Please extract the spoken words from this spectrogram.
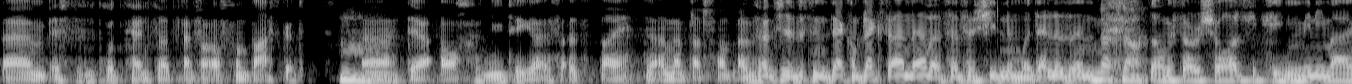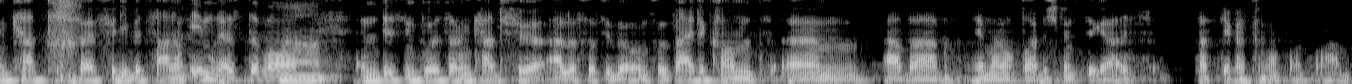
ähm, ist es ein Prozentsatz einfach auch vom Basket, hm. äh, der auch niedriger ist als bei den anderen Plattformen. Also es hört sich ein bisschen sehr komplex an, ne, weil es halt verschiedene Modelle sind. Na klar. Long story short, wir kriegen einen minimalen Cut für die Bezahlung im Restaurant, ja. ein bisschen größeren Cut für alles, was über unsere Seite kommt, ähm, aber immer noch deutlich günstiger als was die Restaurants sonst so haben.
